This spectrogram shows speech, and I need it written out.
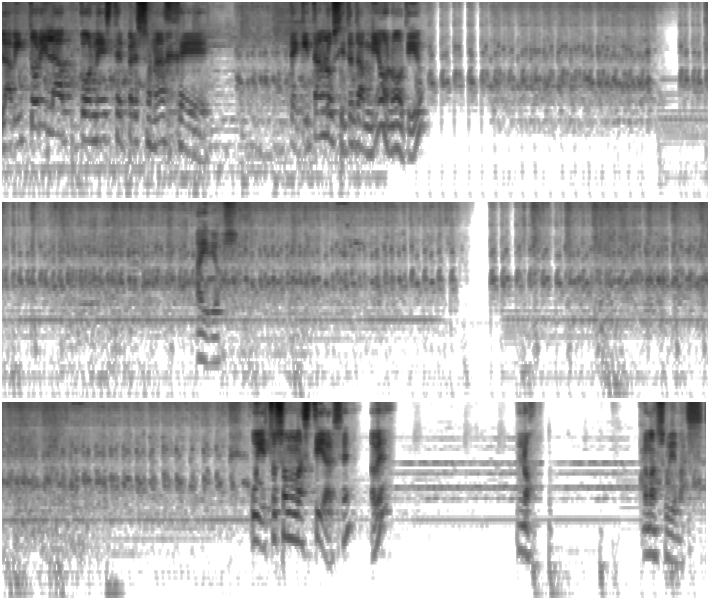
La Victory Lab con este personaje... ¿Te quitan los ítems también o no, tío? Ay, Dios. Uy, estos son más tías, ¿eh? A ver. No. No me han subido más.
